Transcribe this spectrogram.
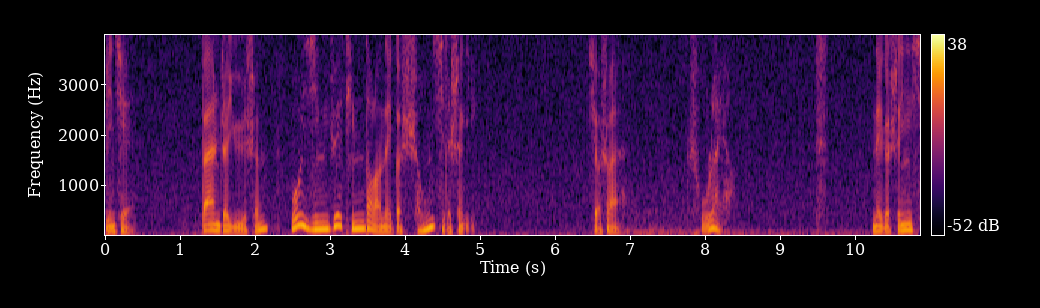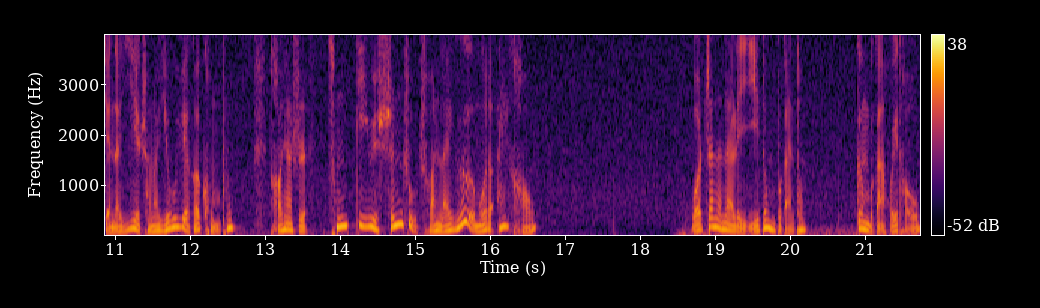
并且伴着雨声，我隐约听到了那个熟悉的声音：“小帅，出来呀！”那个声音显得异常的幽怨和恐怖，好像是从地狱深处传来恶魔的哀嚎。我站在那里一动不敢动，更不敢回头。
